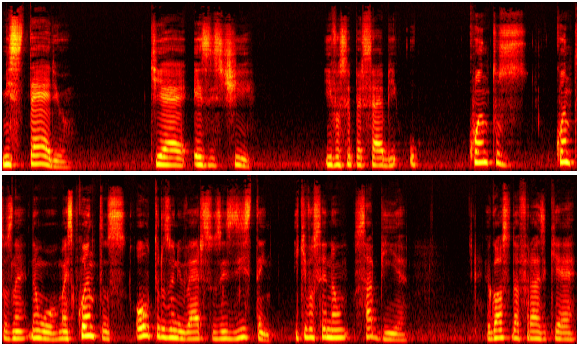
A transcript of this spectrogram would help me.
mistério que é existir. E você percebe o quantos, quantos, né? Não o, mas quantos outros universos existem e que você não sabia. Eu gosto da frase que é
